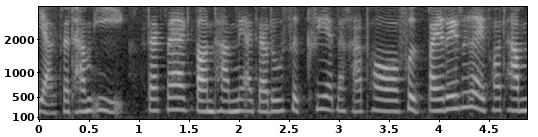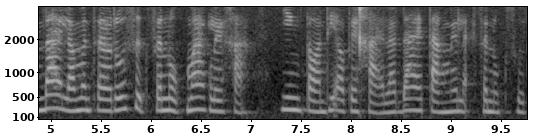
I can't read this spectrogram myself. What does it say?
อยากจะทำอีก แรกๆ ตอนทำเนี่ยอาจจะรู้สึกเครียดนะคะ พอฝึกไปเรื่อยๆ พอทำได้แล้วมันจะรู้สึกสนุกมากเลยค่ะ ยิ่งตอนที่เอาไปขายแล้วได้ตังค์นี่แหละสนุกสุด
